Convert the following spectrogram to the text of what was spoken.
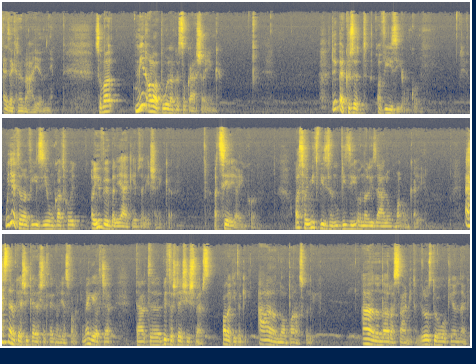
ezekre rájönni. Szóval min alapulnak a szokásaink? Többek között a víziónkon. Úgy értem a víziónkat, hogy a jövőbeli elképzeléseinkkel, a céljainkon. Az, hogy mit vizionalizálunk magunk elé. Ezt nem kell sikeresnek lenni, hogy ezt valaki megértse. Tehát biztos te is ismersz valakit, aki állandóan panaszkodik. Állandóan arra számít, hogy rossz dolgok jönnek,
